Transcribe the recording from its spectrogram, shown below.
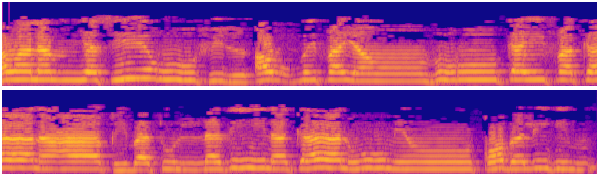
أَوَلَمْ يَسِيرُوا فِي الْأَرْضِ فَيَنظُرُوا كَيْفَ كَانَ عَاقِبَةُ الَّذِينَ كَانُوا مِن قَبْلِهِمْ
